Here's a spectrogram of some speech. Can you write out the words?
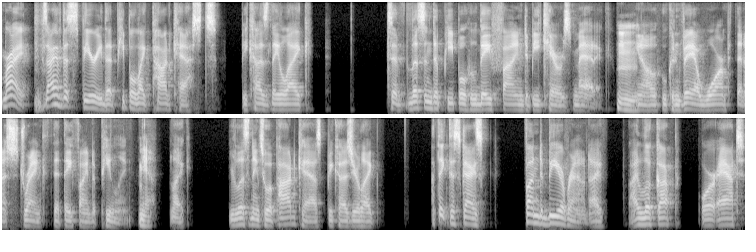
right. Because I have this theory that people like podcasts because they like to listen to people who they find to be charismatic. Hmm. you know, who convey a warmth and a strength that they find appealing. Yeah. Like you're listening to a podcast because you're like, I think this guy's fun to be around. I I look up or at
